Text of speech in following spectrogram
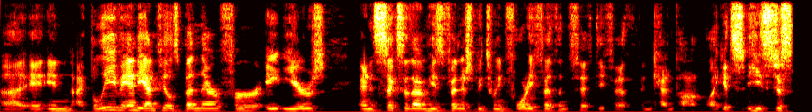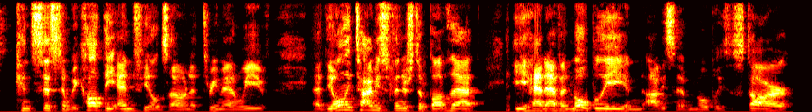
uh, in, I believe Andy Enfield's been there for eight years and in six of them he's finished between 45th and 55th in KenPom. Like it's he's just consistent. We call it the Enfield zone at three man weave. Uh, the only time he's finished above that, he had Evan Mobley, and obviously Evan Mobley's a star.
